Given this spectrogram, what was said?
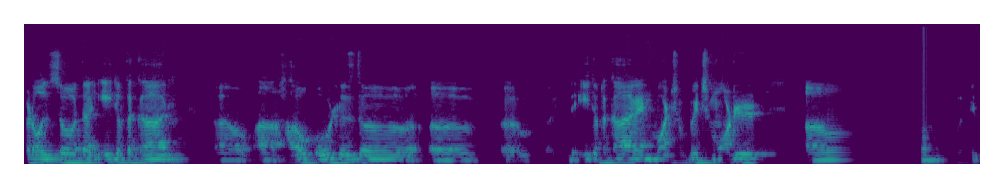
but also the age of the car, uh, uh, how old is the uh, uh, the age of the car, and what which model. Uh, um, it,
